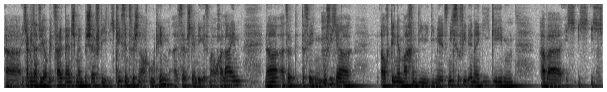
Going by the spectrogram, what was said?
Äh, ich habe mich natürlich auch mit Zeitmanagement beschäftigt. Ich kriege es inzwischen auch gut hin. Als Selbstständige ist man auch allein. Na, also deswegen muss ich ja mhm. auch Dinge machen, die, die mir jetzt nicht so viel Energie geben. Aber ich, ich, ich,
